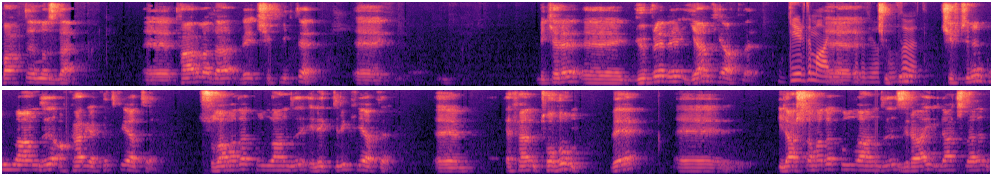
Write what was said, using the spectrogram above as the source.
baktığımızda e, tarlada ve çiftlikte e, bir kere e, gübre ve yem fiyatları, Girdi maliyetleri e, diyorsunuz. çiftçinin, Evet. çiftçinin kullandığı akaryakıt fiyatı, sulamada kullandığı elektrik fiyatı, e, efendim tohum ve e, ilaçlamada kullandığı zirai ilaçların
